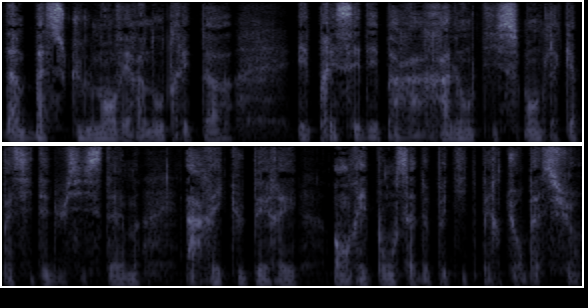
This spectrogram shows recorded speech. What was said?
d'un basculement vers un autre état, est précédé par un ralentissement de la capacité du système à récupérer en réponse à de petites perturbations.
